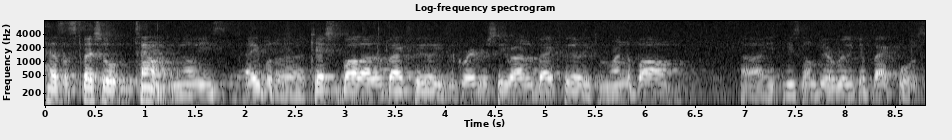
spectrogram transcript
has a special talent. You know, he's able to catch the ball out of the backfield. He's a great receiver out of the backfield. He can run the ball. Uh, he's going to be a really good back for us.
